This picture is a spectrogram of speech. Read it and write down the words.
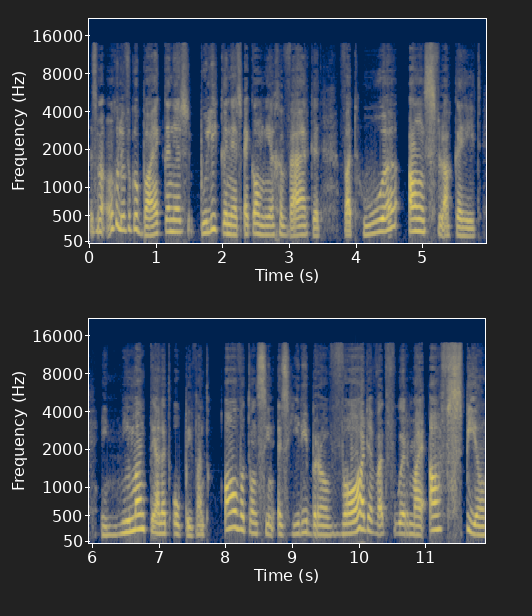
Dis my ongelooflik hoe baie kinders, boelie kinders ek al mee gewerk het wat hoë angsvlakke het en niemand tel dit op nie want al wat ons sien is hierdie bravade wat voor my afspeel,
